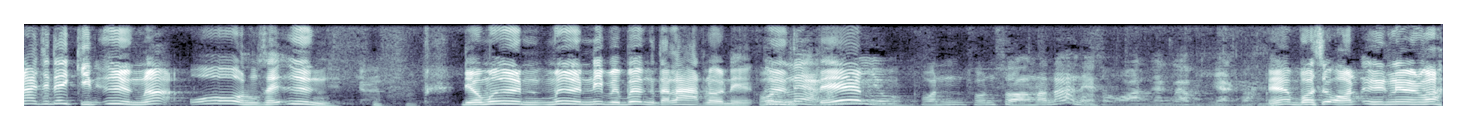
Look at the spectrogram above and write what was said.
น่าจะได้กินอึ่งแล้วโอ้สงสัยอึ่งเดี๋ยวมื้ออื่นมื้ออื่นนี่ไปเบิ่งตลาดเลยเนี่ยฝนอึ่งแรกเต็มอยู่ฝนฝนสองแล้วนะเนี่ยสวรรค์อย่างรับอยากหน่อย เนี่ยบอสออนอึ่งเลยแมันวะ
